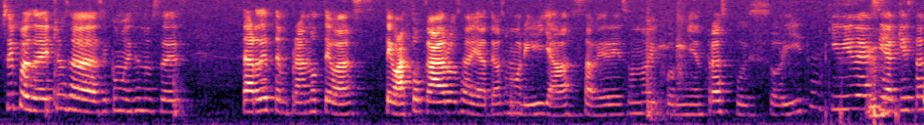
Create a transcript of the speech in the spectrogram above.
Sí, pues de hecho, o sea, así como dicen ustedes, tarde o temprano te vas, te va a tocar, o sea, ya te vas a morir y ya vas a saber eso, ¿no? Y por mientras, pues ahorita aquí vives y aquí estás.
